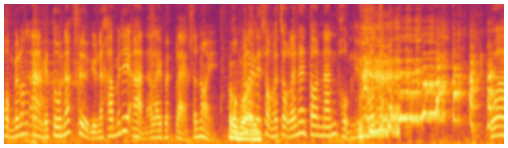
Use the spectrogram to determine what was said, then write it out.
ผมกำลังอ่านการ์ตูนนักสืบอยู่นะครับ ไม่ได้อ่านอะไรแปลกๆซะหน่อย Oh ผมก็เลย boy ไปส่องกระจกและในตอนนั้น ผมถึงเข้าใจว่า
